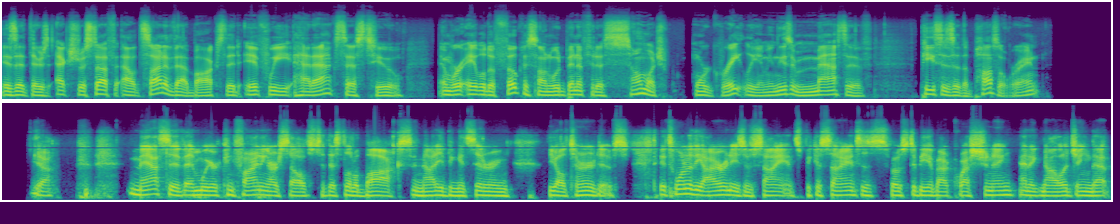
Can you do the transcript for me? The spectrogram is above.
is that there's extra stuff outside of that box that if we had access to and we're able to focus on would benefit us so much more greatly. I mean, these are massive pieces of the puzzle, right? Yeah, massive. And we're confining ourselves to this little box and not even considering the alternatives. It's one of the ironies of science because science is supposed to be about questioning and acknowledging that,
